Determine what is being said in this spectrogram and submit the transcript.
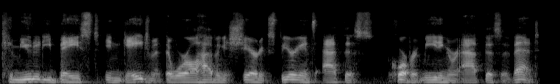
community based engagement that we're all having a shared experience at this corporate meeting or at this event.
